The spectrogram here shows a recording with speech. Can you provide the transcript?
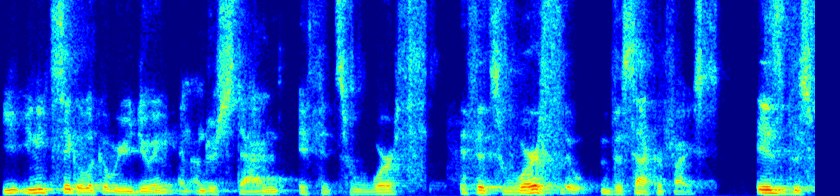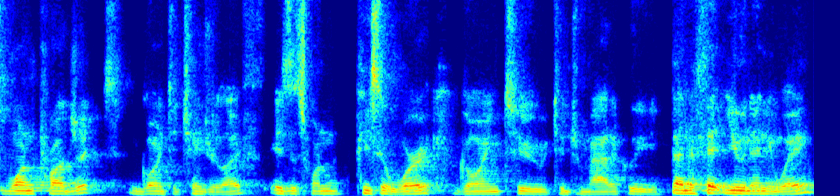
you, you need to take a look at what you're doing and understand if it's worth if it's worth the sacrifice is this one project going to change your life? Is this one piece of work going to to dramatically benefit you in any way?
